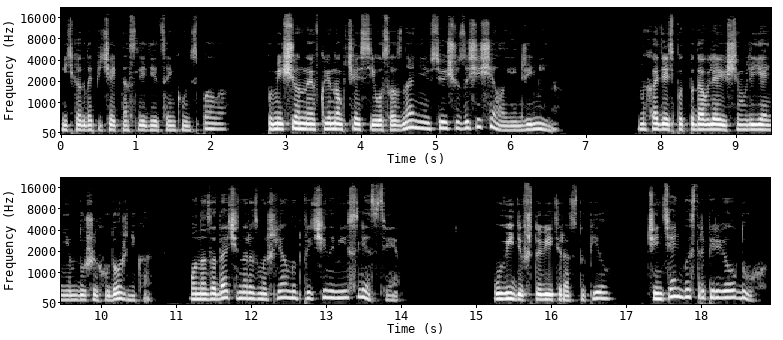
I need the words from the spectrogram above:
ведь когда печать наследия Цанькунь спала, помещенная в клинок часть его сознания все еще защищала Янь Находясь под подавляющим влиянием души художника, он озадаченно размышлял над причинами и следствием. Увидев, что ветер отступил, Чинтянь быстро перевел дух.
